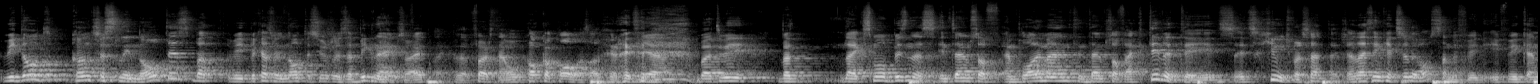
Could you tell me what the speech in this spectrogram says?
we don't consciously notice, but we because we notice usually the big names, right? Like the first name, Coca Cola, something, right? Yeah. but we but like small business in terms of employment in terms of activity it's it's huge percentage. And i think it's really awesome if we if we can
